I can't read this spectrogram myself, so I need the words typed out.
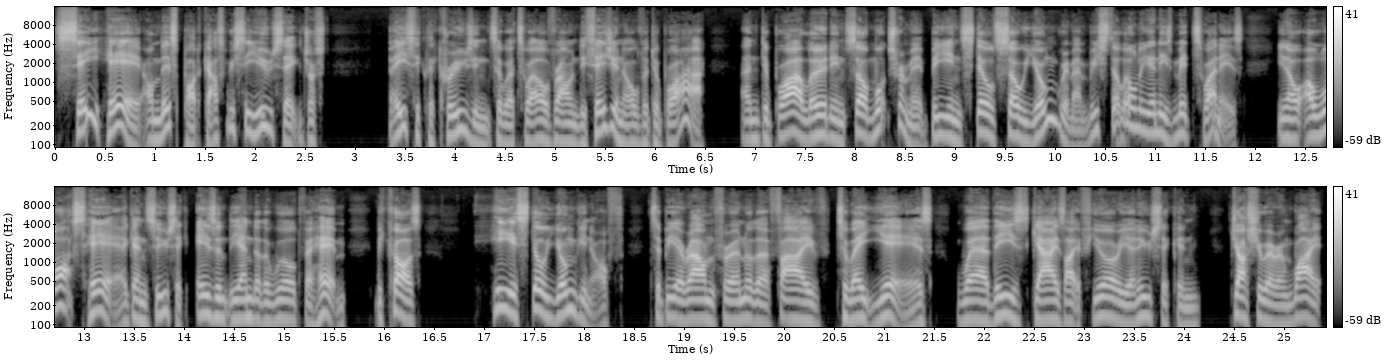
see here on this podcast. We see Usyk just basically cruising to a 12 round decision over Dubois. And Dubois learning so much from it, being still so young, remember, he's still only in his mid 20s. You know, a loss here against Usyk isn't the end of the world for him because he is still young enough to be around for another five to eight years, where these guys like Fury and Usyk and Joshua and Whyte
